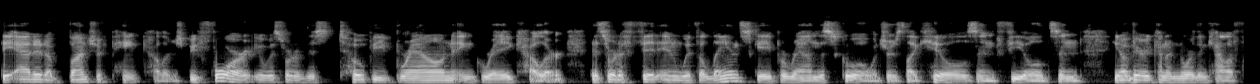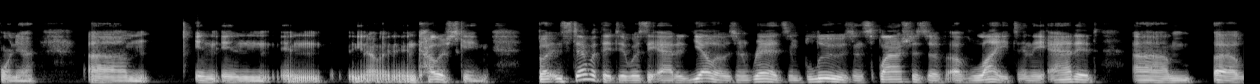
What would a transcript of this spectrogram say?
They added a bunch of paint colors. Before, it was sort of this taupey brown and gray color that sort of fit in with the landscape around the school, which is like hills and fields and, you know, very kind of Northern California um, in, in, in, you know, in color scheme. But instead, what they did was they added yellows and reds and blues and splashes of, of light, and they added um, uh,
